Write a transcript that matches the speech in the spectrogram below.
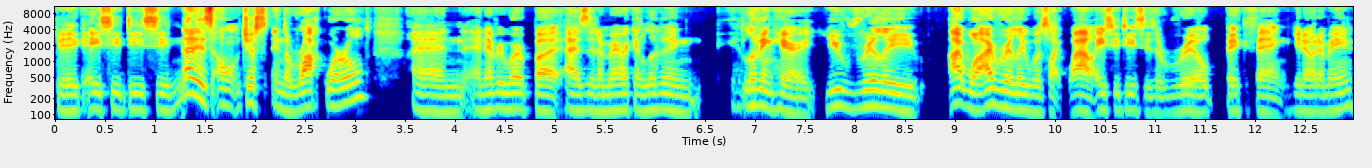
big ACDC that is just in the rock world and and everywhere, but as an American living living here, you really. I well, I really was like, wow, ACDC is a real big thing. You know what I mean?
